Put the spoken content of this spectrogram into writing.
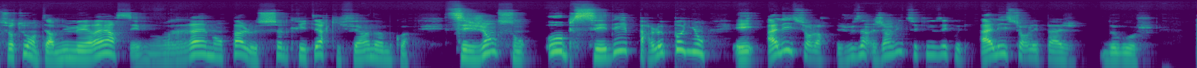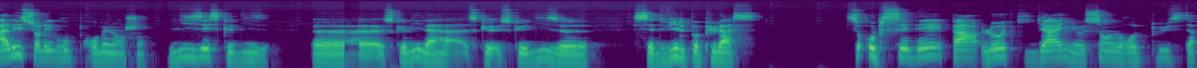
surtout en termes numéraires, c'est vraiment pas le seul critère qui fait un homme, quoi. Ces gens sont obsédés par le pognon. Et allez sur leur... je J'invite ceux qui nous écoutent, allez sur les pages de gauche, allez sur les groupes pro-Mélenchon, lisez ce que disent, euh, ce que lit la, ce que, ce que disent euh, cette ville populace. Ils sont obsédés par l'autre qui gagne 100 euros de plus, etc.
